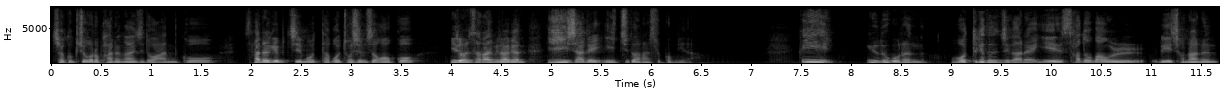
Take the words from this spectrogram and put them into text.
적극적으로 반응하지도 않고 사려 깊지 못하고 조심성 없고 이런 사람이라면 이 자리에 있지도 않았을 겁니다. 이 유두고는 어떻게든지 간에 이 사도 바울이 전하는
